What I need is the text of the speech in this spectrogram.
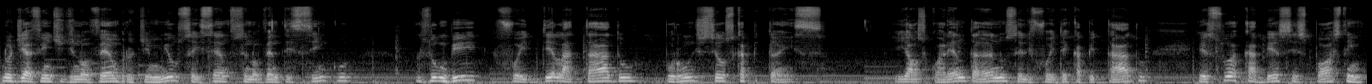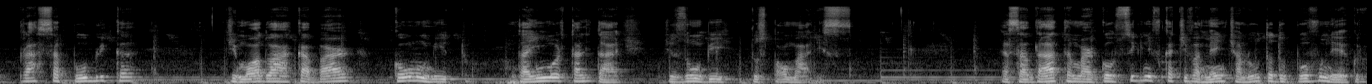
No dia 20 de novembro de 1695, Zumbi foi delatado por um de seus capitães e aos 40 anos ele foi decapitado e sua cabeça exposta em praça pública de modo a acabar com o mito da imortalidade de Zumbi dos Palmares. Essa data marcou significativamente a luta do povo negro.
